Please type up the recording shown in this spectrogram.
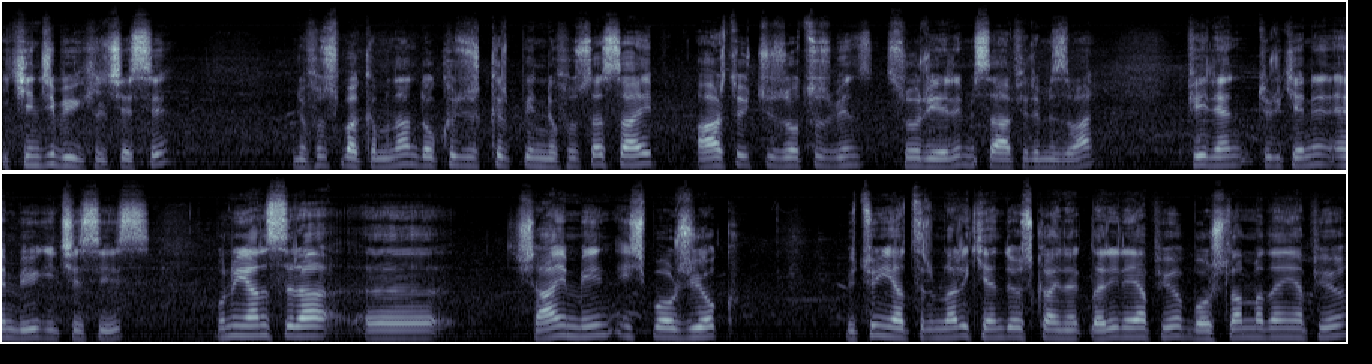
ikinci büyük ilçesi. Nüfus bakımından 940 bin nüfusa sahip, artı 330 bin Suriyeli misafirimiz var. Fiilen Türkiye'nin en büyük ilçesiyiz. Bunun yanı sıra e, Şahin Bey'in hiç borcu yok. Bütün yatırımları kendi öz kaynaklarıyla yapıyor, borçlanmadan yapıyor.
